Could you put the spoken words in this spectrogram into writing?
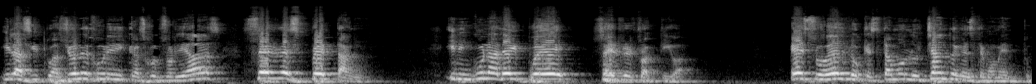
y las situaciones jurídicas consolidadas se respetan y ninguna ley puede ser retroactiva. Eso es lo que estamos luchando en este momento.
